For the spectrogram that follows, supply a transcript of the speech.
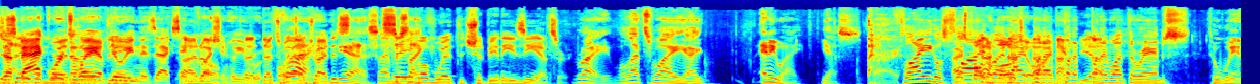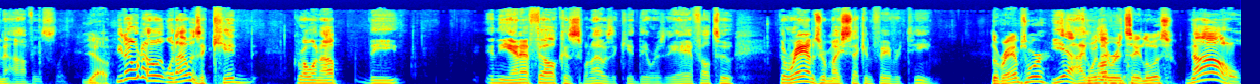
There's to a save backwards him with way of the- doing the exact same question, who you That- rooting That's for. why I tried to Yes, I was save like- him with it should be an easy answer. Right. Well, that's why I. Anyway, yes. Sorry. Fly Eagles fly, pulling but I, but, I, but, I, Yeah. but I want the Rams to win, obviously. Yeah. You know, when I- when I was a kid growing up, the in the NFL, because when I was a kid, there was the AFL too. The Rams were my second favorite team. The Rams were? Yeah, I when they were in loved- St. Louis? No,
